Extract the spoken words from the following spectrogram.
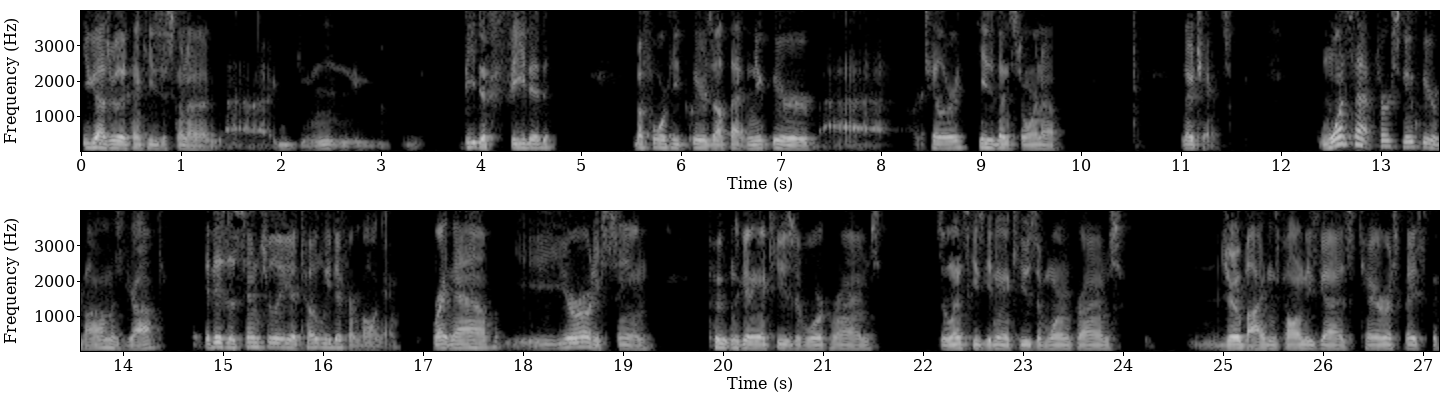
You guys really think he's just going to uh, be defeated before he clears out that nuclear uh, artillery he's been storing up? No chance once that first nuclear bomb is dropped, it is essentially a totally different ballgame. Right now, you're already seeing Putin's getting accused of war crimes, Zelensky's getting accused of war crimes, Joe Biden's calling these guys terrorists, basically.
